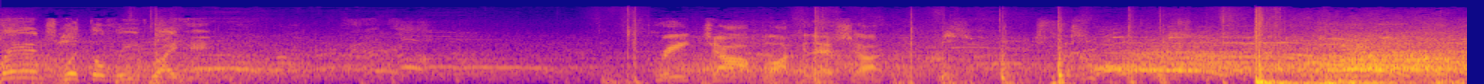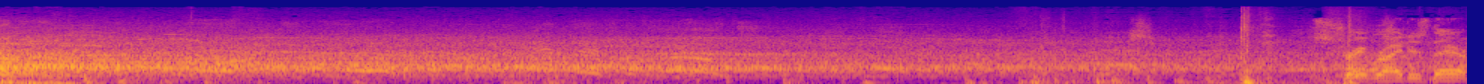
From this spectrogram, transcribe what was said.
lands with the lead right hand. Great job blocking that shot. Straight right is there.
